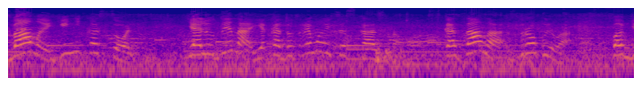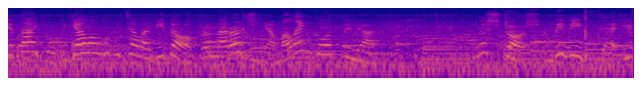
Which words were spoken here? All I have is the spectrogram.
З вами Юніка Соль. Я людина, яка дотримується сказаного. Сказала, зробила. Пам'ятаю, я вам обіцяла відео про народження маленького телятки. Ну що ж, дивіться і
